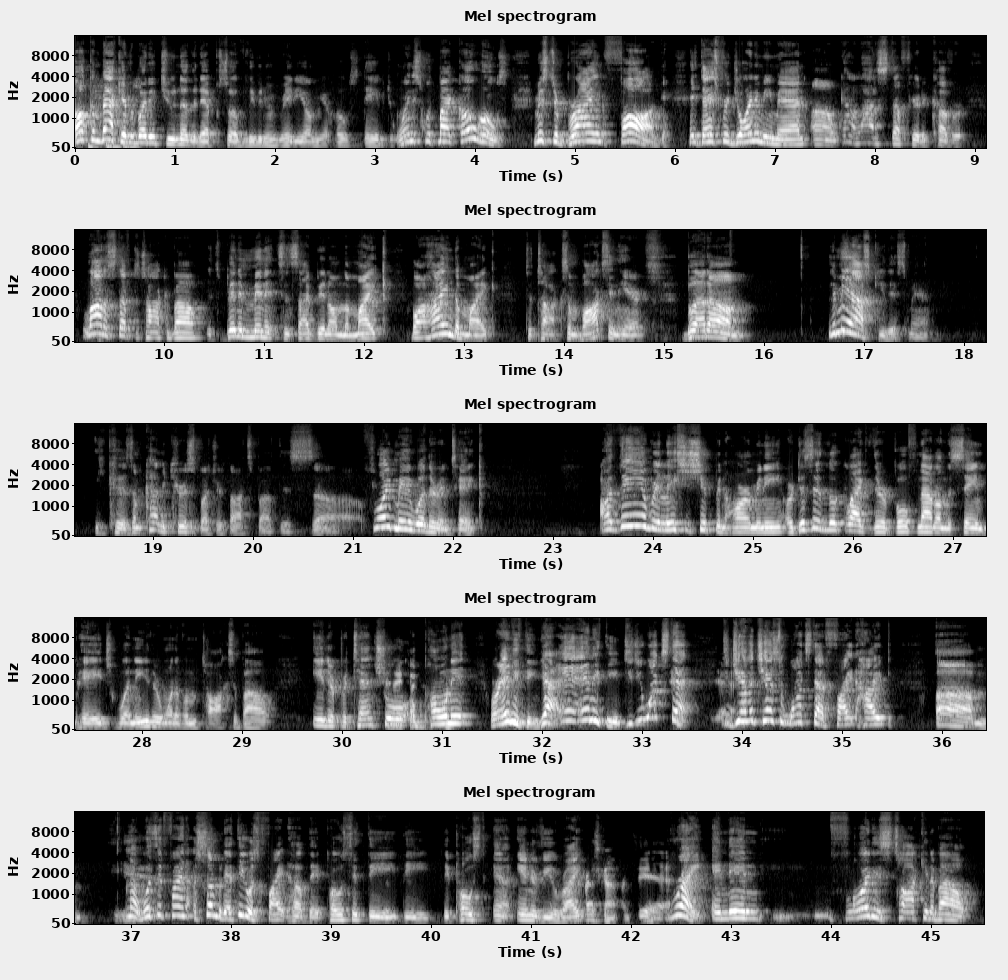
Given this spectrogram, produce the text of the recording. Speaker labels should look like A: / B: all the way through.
A: welcome back, everybody, to another episode of Leaving Room Radio. I'm your host, Dave Duenez, with my co-host, Mr. Brian Fogg. Hey, thanks for joining me, man. Um, got a lot of stuff here to cover, a lot of stuff to talk about. It's been a minute since I've been on the mic, behind the mic, to talk some boxing here. But um, let me ask you this, man, because I'm kind of curious about your thoughts about this. Uh, Floyd Mayweather and Tank. Are they a relationship in harmony, or does it look like they're both not on the same page when either one of them talks about either potential
B: Anything.
A: opponent or anything? Yeah, anything. Did you watch that? Did you have a chance to watch that fight hype? Um, No, was it fight? Somebody, I think it was Fight Hub. They posted the the the post uh, interview, right?
B: press conference. Yeah.
A: Right, and then Floyd is talking about,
